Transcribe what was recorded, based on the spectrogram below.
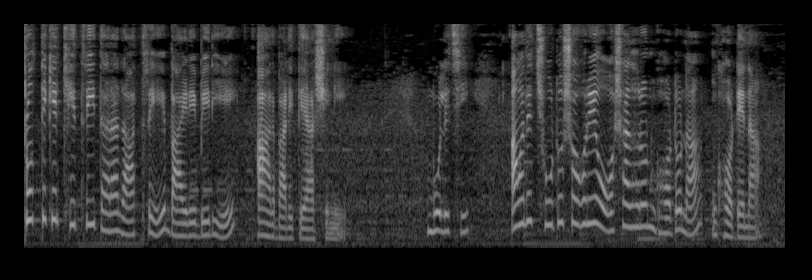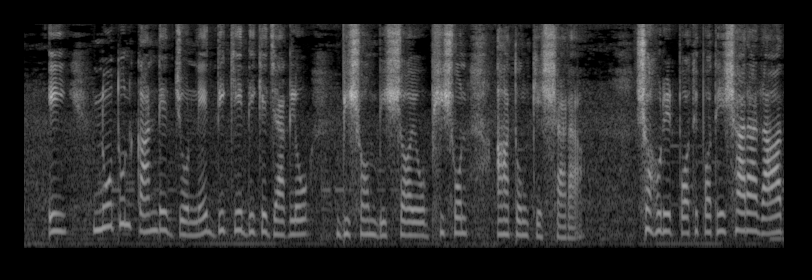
প্রত্যেকের ক্ষেত্রেই তারা রাত্রে বাইরে বেরিয়ে আর বাড়িতে আসেনি। বলেছি, আমাদের ছোট শহরে অসাধারণ ঘটনা ঘটে না। এই নতুন কাণ্ডের জন্যে দিকে দিকে জাগলো বিষম বিস্ময় ও ভীষণ আতঙ্কের সারা শহরের পথে পথে সারা রাত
